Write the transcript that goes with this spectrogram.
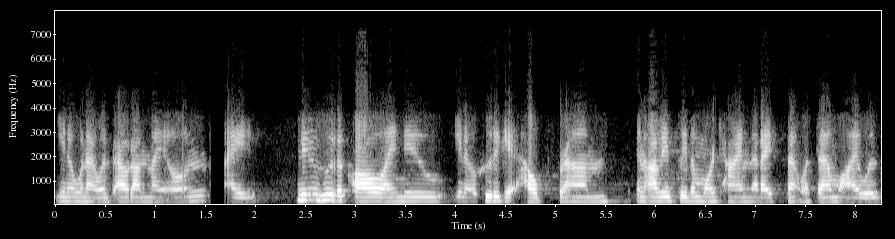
you know when I was out on my own, I knew who to call. I knew, you know, who to get help from. And obviously, the more time that I spent with them while I was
